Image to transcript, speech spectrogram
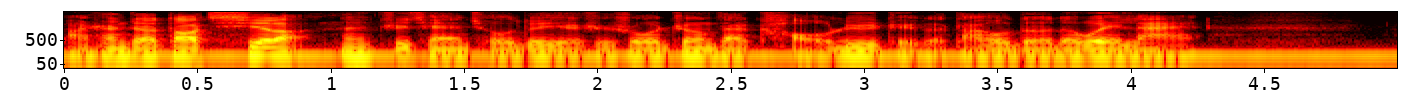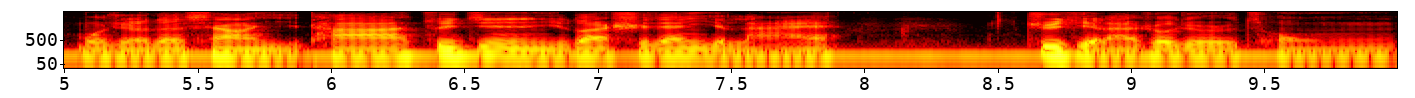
马上就要到期了。那之前球队也是说正在考虑这个达胡德的未来。我觉得像以他最近一段时间以来，具体来说就是从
